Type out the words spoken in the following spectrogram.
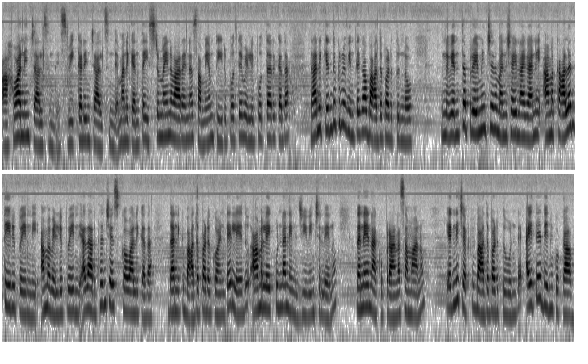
ఆహ్వానించాల్సిందే స్వీకరించాల్సిందే. మనకి ఎంత ఇష్టమైన వారైనా సమయం తీరిపోతే వెళ్ళిపోతారు కదా. దానికి ఎందుకు నువ్వు ఇంతగా బాధపడుతున్నావు? నువ్వు ఎంత ప్రేమించిన మనిషి అయినా కానీ ఆమె కాలం తీరిపోయింది ఆమె వెళ్ళిపోయింది. అది అర్థం చేసుకోవాలి కదా. దానికి బాధపడకు అంటే లేదు. ఆమె లేకుండా నేను జీవించలేను. తనే నాకు ప్రాణ సమానం. ఇవన్నీ చెప్పి బాధపడుతూ ఉంటే అయితే దీనికి ఒక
